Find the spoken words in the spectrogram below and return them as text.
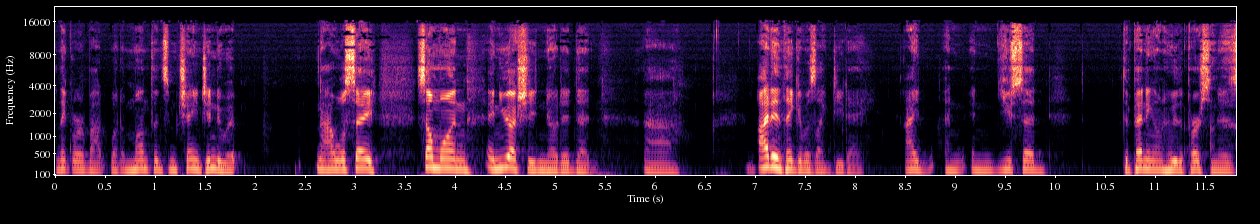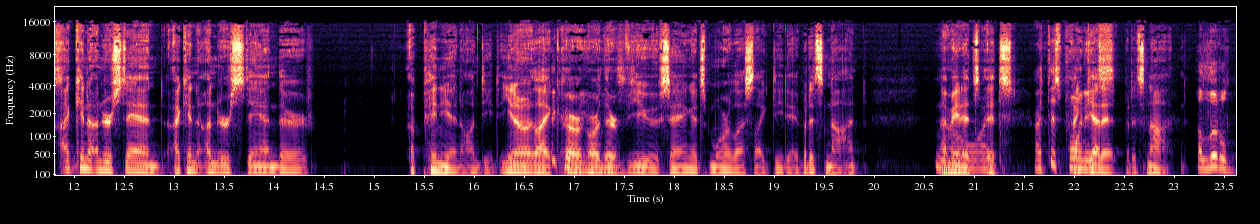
I think we're about what a month and some change into it. Now, I will say, someone and you actually noted that uh, I didn't think it was like D-Day. I and and you said depending on who the person is, I can understand. I can understand their opinion on D. Day. You know, like or, or their view saying it's more or less like D Day, but it's not. I mean, it's I- it's. at this point. I get it, but it's not. a little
